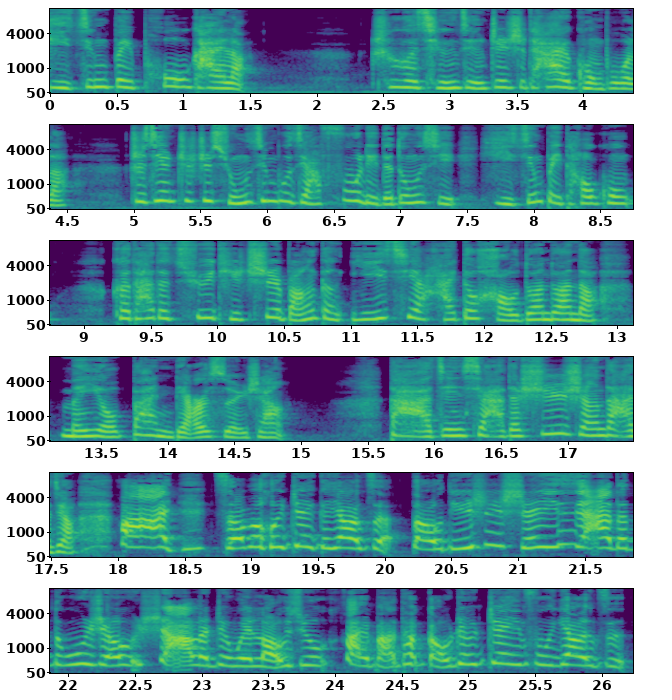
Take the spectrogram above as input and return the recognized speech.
已经被剖开了，这情景真是太恐怖了。只见这只雄心不甲腹里的东西已经被掏空，可它的躯体、翅膀等一切还都好端端的，没有半点损伤。大金吓得失声大叫：“哎，怎么会这个样子？到底是谁下的毒手，杀了这位老兄，还把他搞成这副样子？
